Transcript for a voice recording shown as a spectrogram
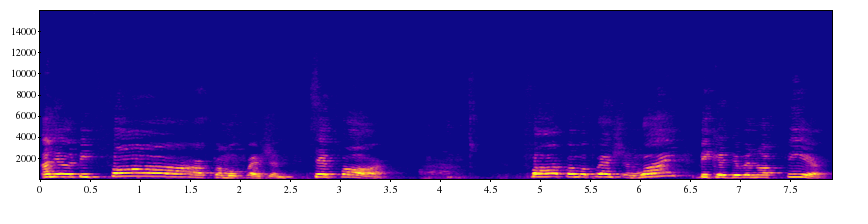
And they will be far from oppression. Say far. Far from oppression. Why? Because they will not fear.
